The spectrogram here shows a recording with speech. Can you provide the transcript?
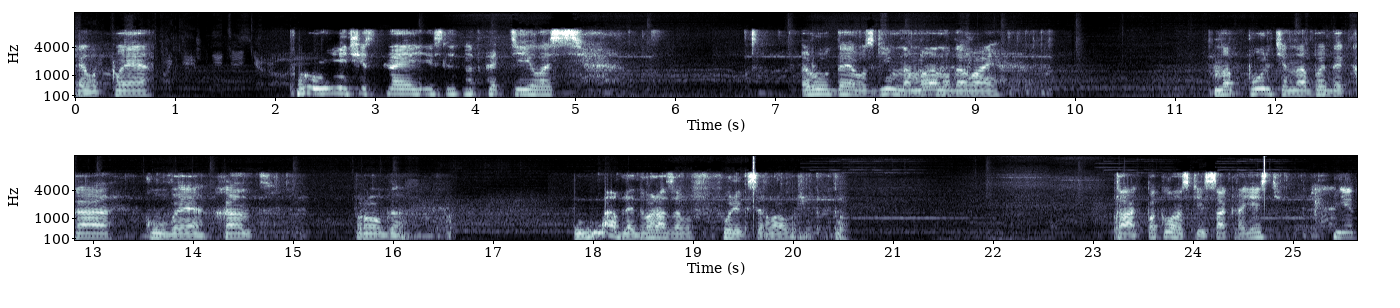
ЛП. Руническая, если откатилась. Рудеус, гимн на ману давай. На пульте, на БДК, КВ, Хант, Рога. Да, блядь, два раза в фурик сорвал уже. Так, Поклонский, Сакра есть? Нет.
